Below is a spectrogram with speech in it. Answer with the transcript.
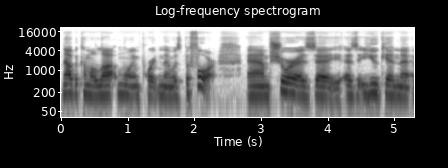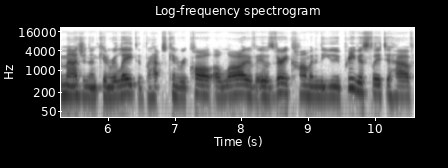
now become a lot more important than was before. I'm sure, as, uh, as you can imagine and can relate and perhaps can recall, a lot of it was very common in the UAE previously to have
